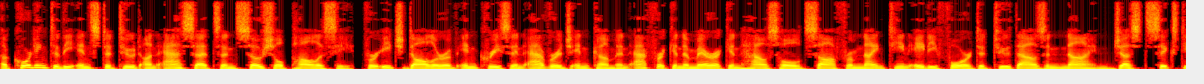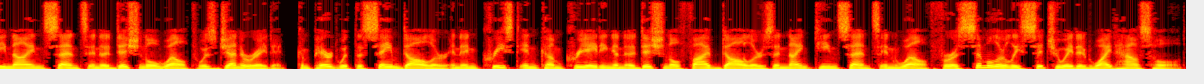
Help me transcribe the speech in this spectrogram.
According to the Institute on Assets and Social Policy, for each dollar of increase in average income an African American household saw from 1984 to 2009 just 69 cents in additional wealth was generated, compared with the same dollar in increased income creating an additional $5.19 in wealth for a similarly situated white household.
